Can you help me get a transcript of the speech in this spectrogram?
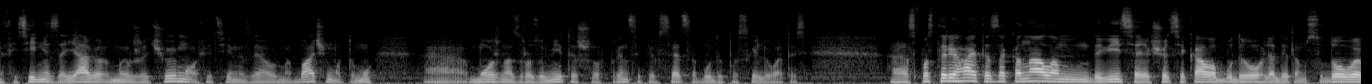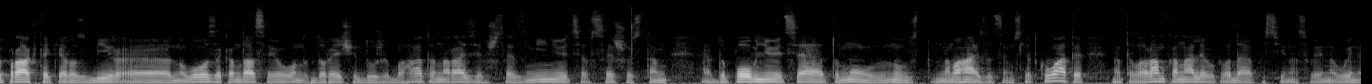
офіційні заяви ми вже чуємо, офіційні заяви ми бачимо, тому е, можна зрозуміти, що в принципі все це буде посилюватись. Е, Спостерігайте за каналом, дивіться, якщо цікаво, буде огляди там судової практики, розбір е, нового законодавства. Його, до речі, дуже багато наразі. Все змінюється, все щось там е, доповнюється. Тому ну, намагаюся за цим слідкувати. На телеграм-каналі викладаю постійно свої новини,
